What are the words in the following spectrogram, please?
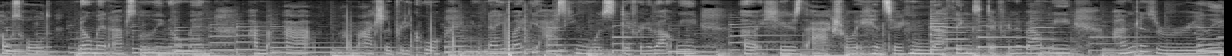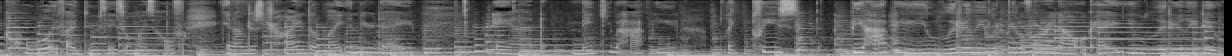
household. No men, absolutely no men. I'm actually pretty cool. Now you might be asking what's different about me. Uh, here's the actual answer. Nothing's different about me. I'm just really cool if I do say so myself, and I'm just trying to lighten your day and make you happy. Like please be happy. You literally look beautiful right now, okay? You literally do.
